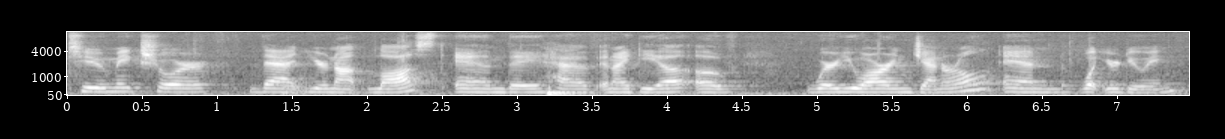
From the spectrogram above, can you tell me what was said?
to make sure that you're not lost and they have an idea of where you are in general and what you're doing.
